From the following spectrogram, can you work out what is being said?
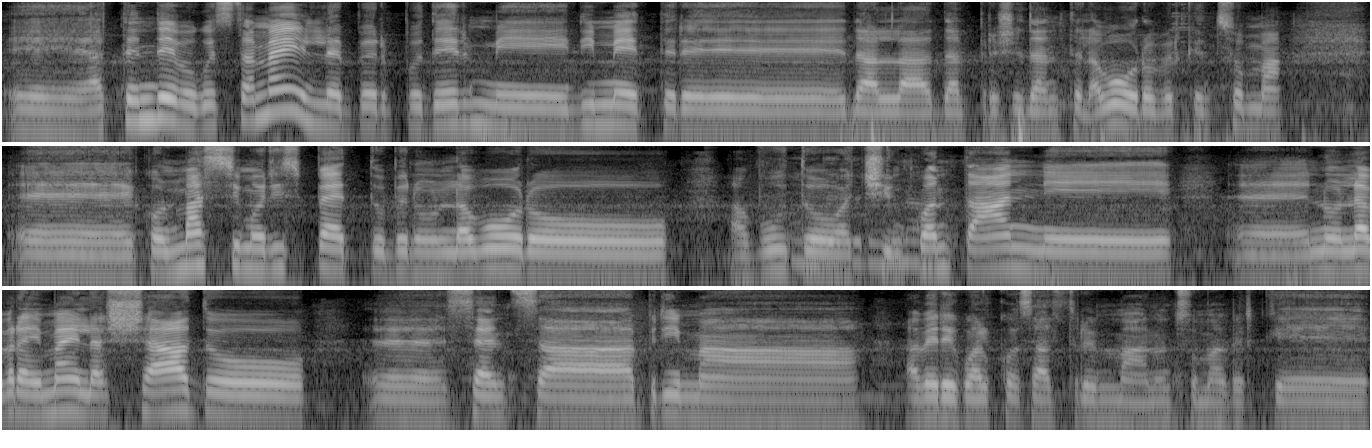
E attendevo questa mail per potermi dimettere dal, dal precedente lavoro perché insomma eh, col massimo rispetto per un lavoro avuto a 50 anni eh, non l'avrei mai lasciato eh, senza prima avere qualcos'altro in mano, insomma, perché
